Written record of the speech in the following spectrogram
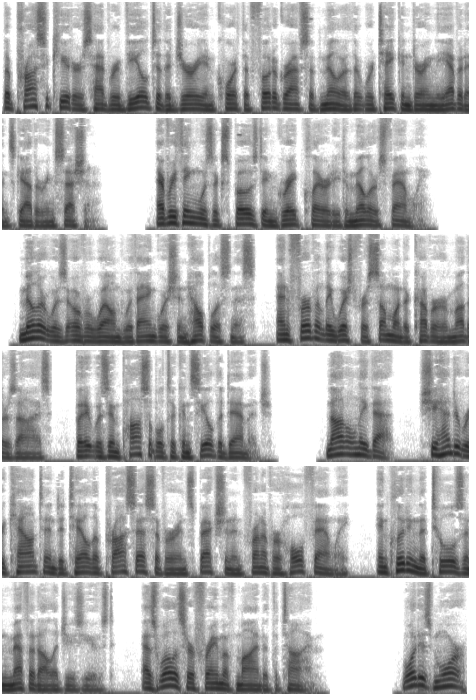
the prosecutors had revealed to the jury in court the photographs of Miller that were taken during the evidence gathering session. Everything was exposed in great clarity to Miller's family. Miller was overwhelmed with anguish and helplessness, and fervently wished for someone to cover her mother's eyes, but it was impossible to conceal the damage. Not only that, she had to recount and detail the process of her inspection in front of her whole family, including the tools and methodologies used, as well as her frame of mind at the time. What is more,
